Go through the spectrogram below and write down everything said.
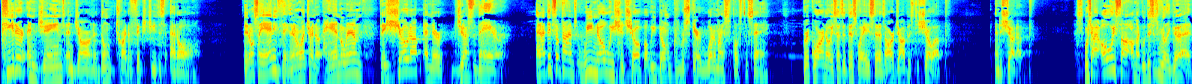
Peter and James and John don't try to fix Jesus at all. They don't say anything. They don't like trying to handle him. They showed up and they're just there. And I think sometimes we know we should show up, but we don't because we're scared. What am I supposed to say? Rick Warren always says it this way. He says, our job is to show up and to shut up. Which I always thought, I'm like, well, this is really good.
